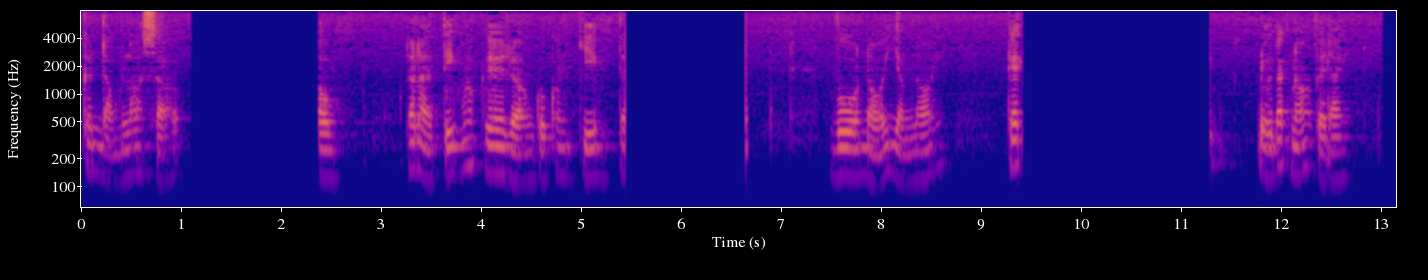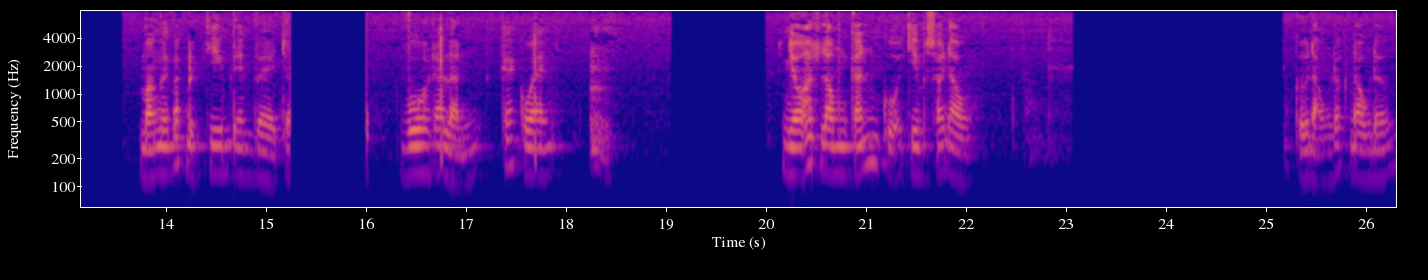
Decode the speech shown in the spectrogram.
kinh động lo sợ câu. đó là tiếng hót ghê rợn của con chim. Vua nổi giận nói, các đuổi bắt nó về đây. Mọi người bắt được chim đem về cho vua ra lệnh các quan nhổ hết lông cánh của chim sói đầu. Cử động rất đau đớn.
